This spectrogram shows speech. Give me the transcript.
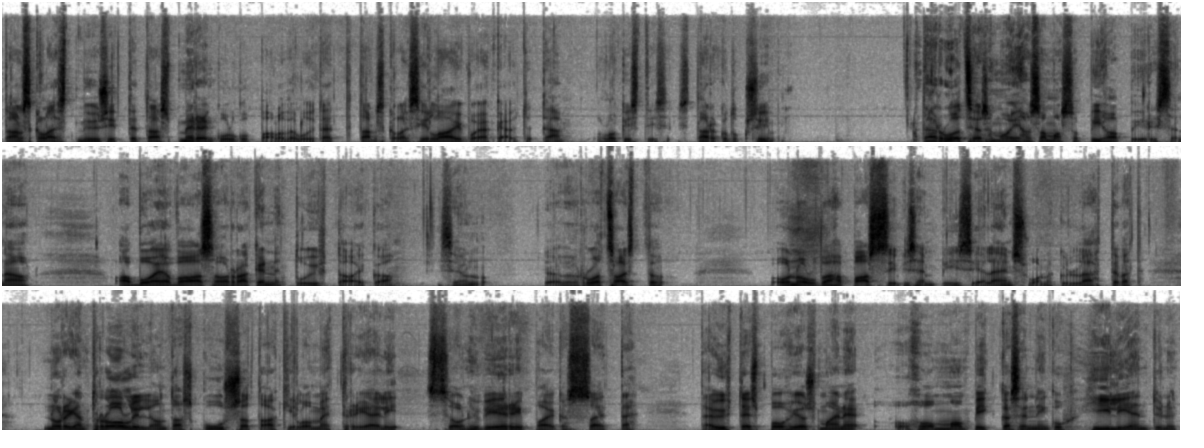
tanskalaiset myy sitten taas merenkulkupalveluita, että tanskalaisia laivoja käytetään logistisiin tarkoituksiin. Tämä Ruotsin asema on ihan samassa pihapiirissä. Nämä on Aboa ja Vaasa on rakennettu yhtä aikaa. Se on, ruotsalaiset on ollut vähän passiivisempia siellä. Ensi vuonna kyllä lähtevät. Norjan trollille on taas 600 kilometriä, eli se on hyvin eri paikassa, että tämä yhteispohjoismainen homma on pikkasen niin kuin hiljentynyt,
